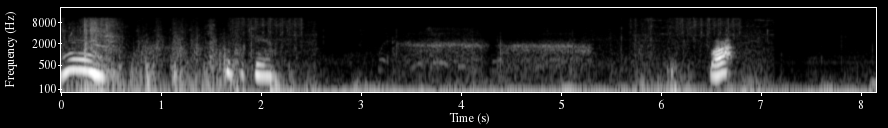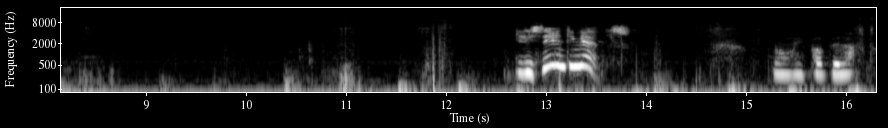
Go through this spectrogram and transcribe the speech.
Hmm. Stupid game. What? Did he say anything else? No, he probably left.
